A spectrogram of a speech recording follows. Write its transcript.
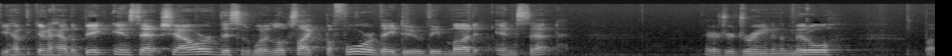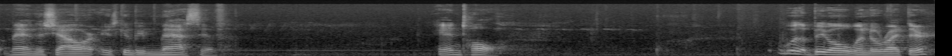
You have gonna have the big inset shower. This is what it looks like before they do the mud inset. There's your drain in the middle. But man, this shower is gonna be massive and tall. With a big old window right there.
